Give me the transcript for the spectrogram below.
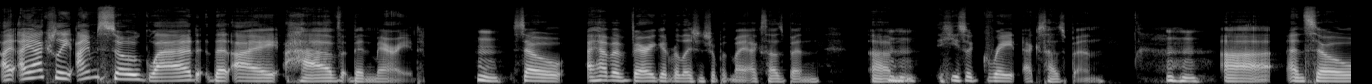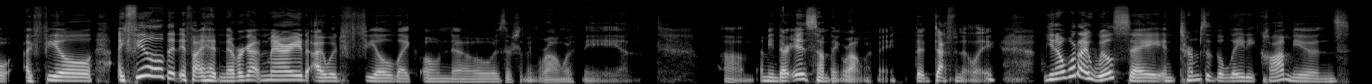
I, I actually, I'm so glad that I have been married. Hmm. So I have a very good relationship with my ex husband. Um, Mhm. He's a great ex husband. mhm. Uh, and so I feel I feel that if I had never gotten married, I would feel like, oh no, is there something wrong with me? And um, I mean, there is something wrong with me. That definitely. You know what I will say in terms of the lady communes.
